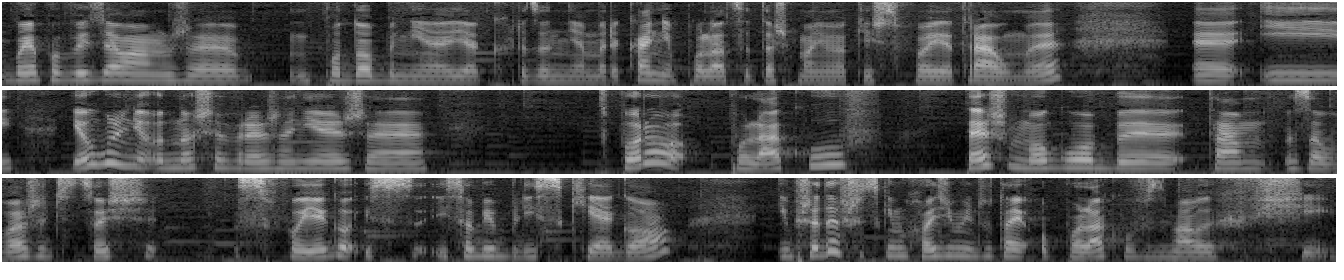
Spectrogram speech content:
bo ja powiedziałam, że podobnie jak rdzenni Amerykanie, Polacy też mają jakieś swoje traumy. E, I ja ogólnie odnoszę wrażenie, że sporo Polaków też mogłoby tam zauważyć coś swojego i, i sobie bliskiego. I przede wszystkim chodzi mi tutaj o Polaków z małych wsi.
